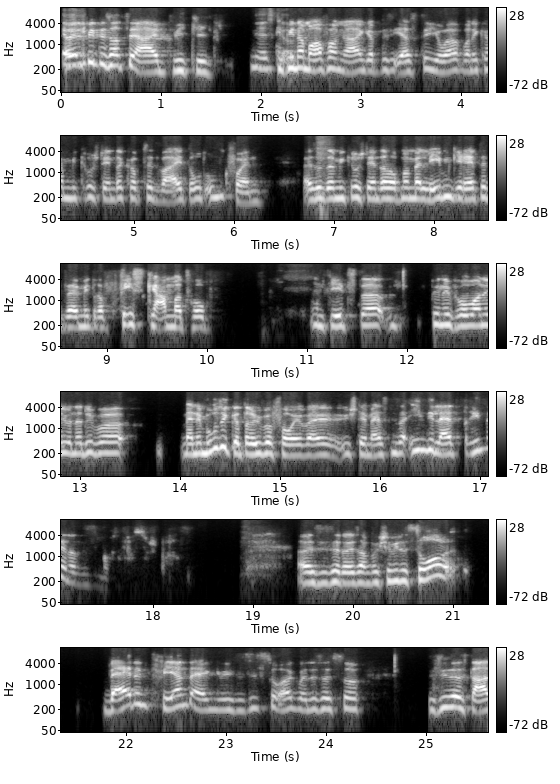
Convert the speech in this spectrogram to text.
Aber ich finde, das hat sich auch entwickelt. Ja, Ich bin am Anfang auch, ich glaube, das erste Jahr, wenn ich keinen Mikroständer gehabt hätte, war ich tot umgefallen. Also der Mikroständer hat mir mein Leben gerettet, weil ich mich drauf festklammert habe. Und jetzt da bin ich froh, wenn ich nicht über meine Musiker drüber falle, weil ich stehe meistens auch in die Leute drinnen und das macht einfach so Spaß. Aber es ist halt alles einfach schon wieder so weit entfernt eigentlich. Das ist so arg, weil das halt so, das ist als da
